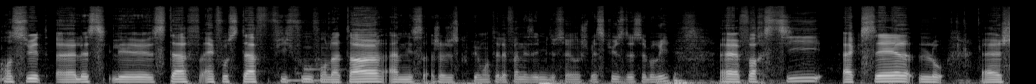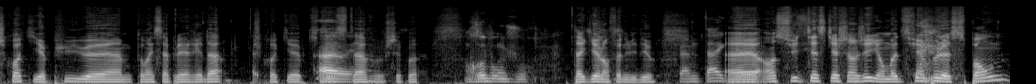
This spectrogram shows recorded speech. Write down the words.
Ensuite euh, le, s- le staff, info staff, fifou, fondateur, administrateur, j'ai juste coupé mon téléphone les amis de secondes, je m'excuse de ce bruit. Euh, Forsti, Axel, Lo. Euh, je crois qu'il y a plus, comment il s'appelait, Reda? Je crois qu'il y a quitté Ah le ouais. staff, je sais pas. Rebonjour. Ta gueule, on fait une vidéo. Euh, euh, ensuite, qu'est-ce qui a changé? Ils ont modifié un peu le spawn.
